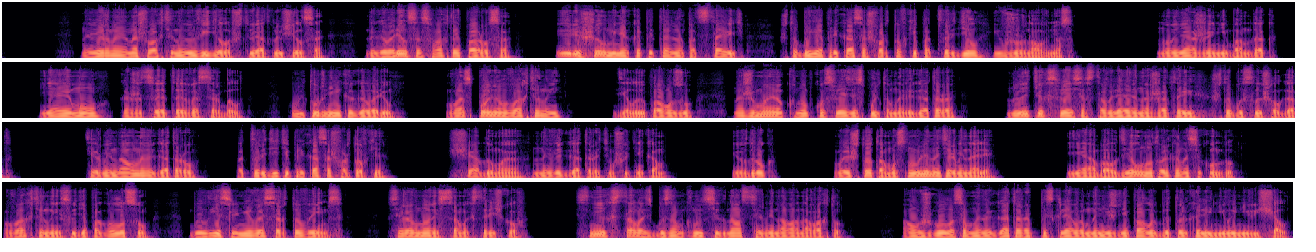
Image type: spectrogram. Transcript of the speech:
Наверное, наш вахтенный увидел, что я отключился, договорился с вахтой паруса и решил меня капитально подставить, чтобы я приказ о швартовке подтвердил и в журнал внес. Но я же не бандак. Я ему, кажется, это Вессер был, культурненько говорю. Вас понял, вахтенный. Делаю паузу, нажимаю кнопку связи с пультом навигатора, ну и техсвязь оставляю нажатой, чтобы слышал гад. Терминал навигатору. Подтвердите приказ о швартовке. Ща, думаю, навигатор этим шутникам. И вдруг... Вы что там, уснули на терминале?» Я обалдел, но только на секунду. Вахтенный, судя по голосу, был, если не Вессер, то Веймс. Все равно из самых старичков. С них сталось бы замкнуть сигнал с терминала на вахту. А уж голосом навигатора, песклявым на нижней палубе, только ленивый не вещал.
